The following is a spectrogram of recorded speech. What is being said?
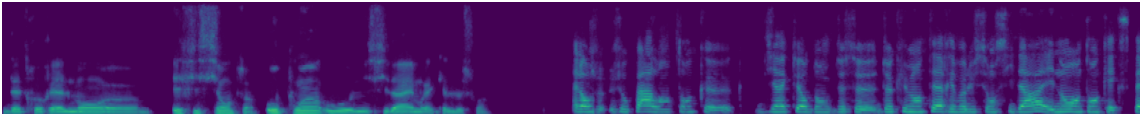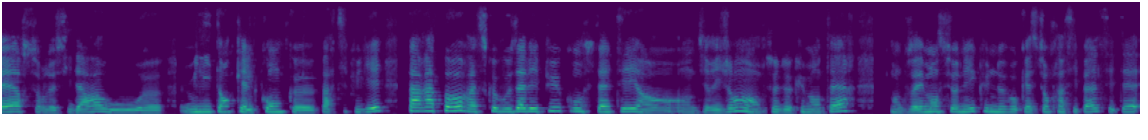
d'être réellement efficiente au point où Onicida aimerait qu'elle le soit? Alors, je, vous parle en tant que directeur donc, de ce documentaire Révolution SIDA et non en tant qu'expert sur le SIDA ou euh, militant quelconque euh, particulier. Par rapport à ce que vous avez pu constater en, dirigeant ce documentaire, donc vous avez mentionné qu'une de vos questions principales, c'était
